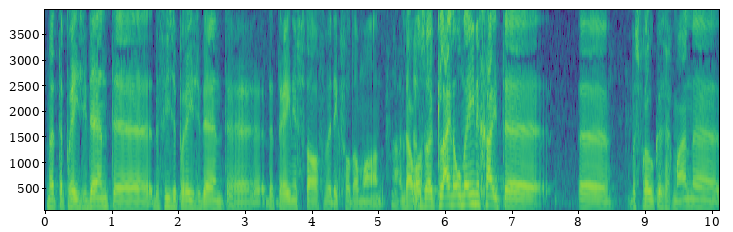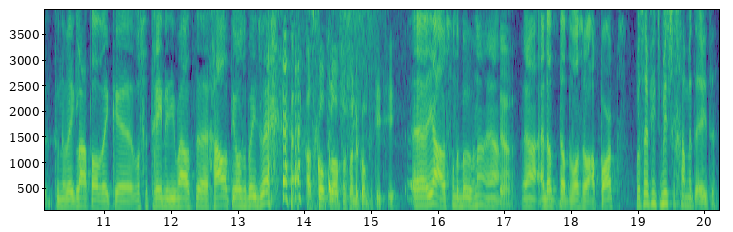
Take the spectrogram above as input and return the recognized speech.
met de president, eh, de vicepresident, eh, de trainersstaf, weet ik wat allemaal. En daar was een kleine oneenigheid eh, eh, besproken, zeg maar. En eh, toen een week later had ik, eh, was de trainer die me had eh, gehaald, die was opeens weg. Als koploper van de competitie. Eh, ja, we stonden bovenaan, ja. Ja. ja. en dat, dat was wel apart. Was er even iets misgegaan met eten?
